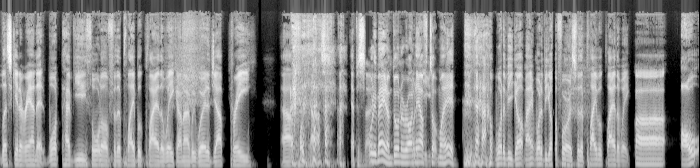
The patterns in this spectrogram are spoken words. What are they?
Let's get around it. What have you thought of for the playbook play of the week? I know we worded you up pre uh, podcast episode. What do you mean? I'm doing it right what now off the top of my head. what have you got, mate? What have you got for us for the playbook play of the week? Uh, oh,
